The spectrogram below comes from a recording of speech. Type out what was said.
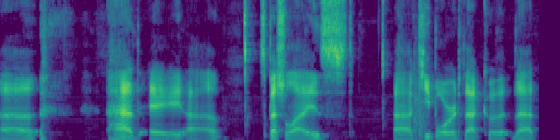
uh, had a uh, specialized uh, keyboard that could that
